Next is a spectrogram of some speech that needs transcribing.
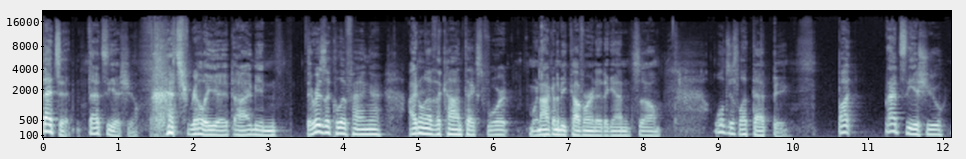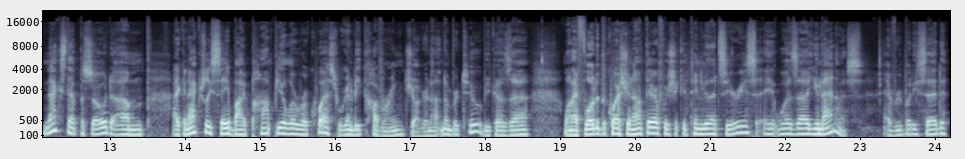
That's it. That's the issue. That's really it. I mean, there is a cliffhanger. I don't have the context for it. We're not going to be covering it again, so we'll just let that be. But that's the issue. Next episode, um, I can actually say by popular request, we're going to be covering Juggernaut number two because uh, when I floated the question out there if we should continue that series, it was uh, unanimous. Everybody said,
